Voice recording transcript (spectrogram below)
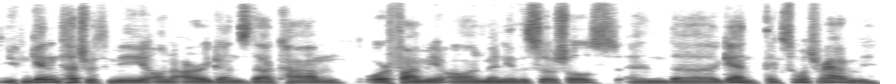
you can get in touch with me on ariguns.com or find me on many of the socials. And uh, again, thanks so much for having me.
